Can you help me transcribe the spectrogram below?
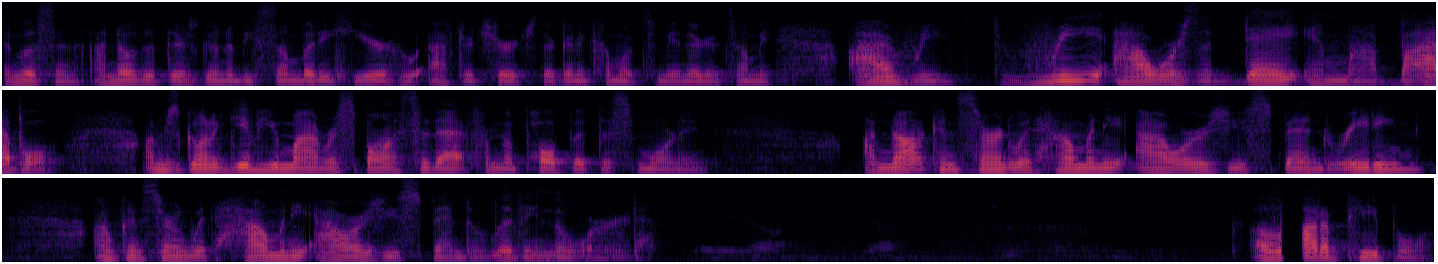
And listen, I know that there's going to be somebody here who, after church, they're going to come up to me and they're going to tell me, I read three hours a day in my Bible. I'm just going to give you my response to that from the pulpit this morning. I'm not concerned with how many hours you spend reading, I'm concerned with how many hours you spend living the Word. A lot of people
